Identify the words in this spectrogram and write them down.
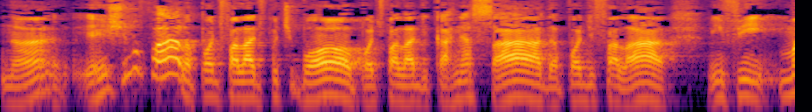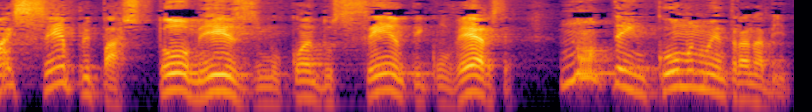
né? e a gente não fala, pode falar de futebol, pode falar de carne assada, pode falar, enfim, mas sempre pastor mesmo, quando senta e conversa, não tem como não entrar na Bíblia.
